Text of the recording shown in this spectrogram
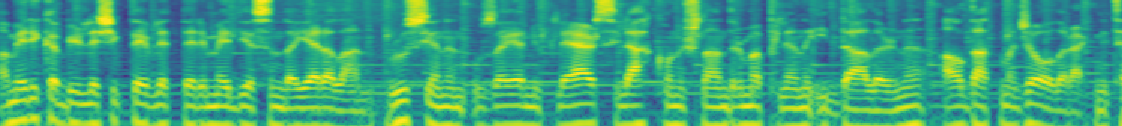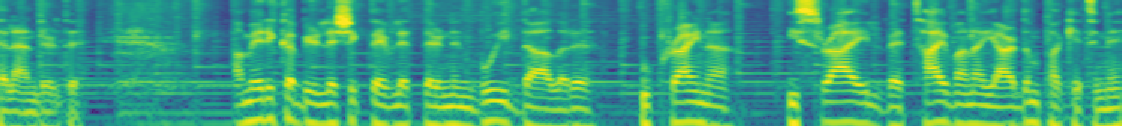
Amerika Birleşik Devletleri medyasında yer alan Rusya'nın uzaya nükleer silah konuşlandırma planı iddialarını aldatmaca olarak nitelendirdi. Amerika Birleşik Devletleri'nin bu iddiaları Ukrayna, İsrail ve Tayvan'a yardım paketini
